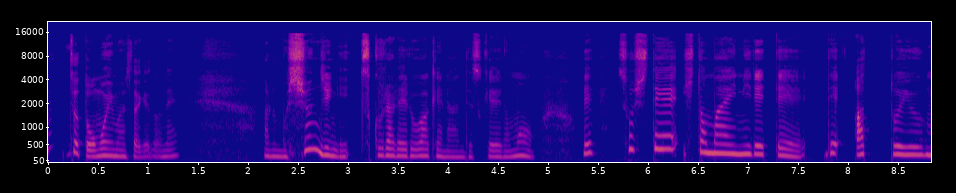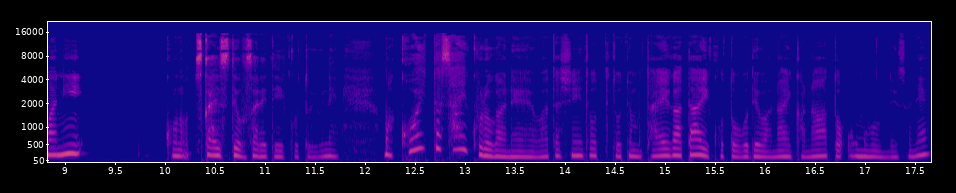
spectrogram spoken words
ちょっと思いましたけどねあのもう瞬時に作られるわけなんですけれどもでそして人前に出てであっという間にこの使い捨てをされていくというね、まあ、こういったサイクルがね私にとってとても耐え難いことではないかなと思うんですね。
